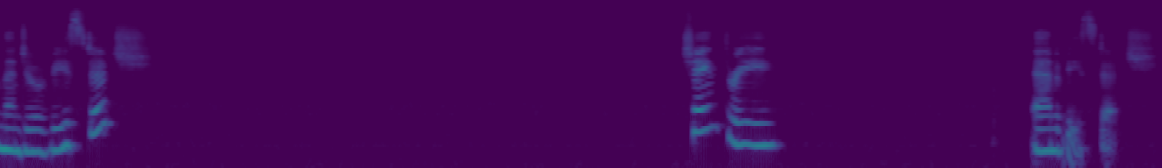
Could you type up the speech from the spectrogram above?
And then do a V-stitch. Chain three and a V-stitch.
